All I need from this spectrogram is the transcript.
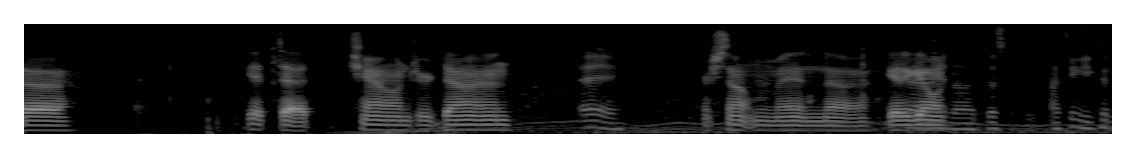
uh, get that challenger done Hey. or something and uh, get it yeah, going. And, uh, I think you connected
